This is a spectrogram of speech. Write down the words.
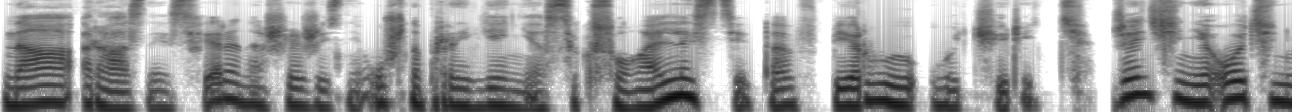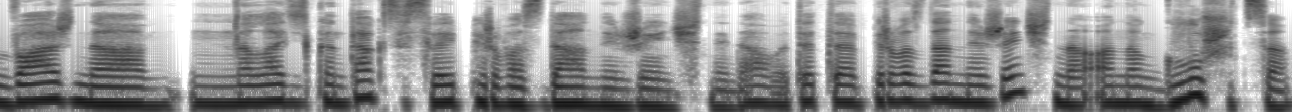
на разные сферы нашей жизни. Уж на проявление сексуальности, это в первую очередь. Женщине очень важно наладить контакт со своей первозданной женщиной. Да? Вот эта первозданная женщина, она глушится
